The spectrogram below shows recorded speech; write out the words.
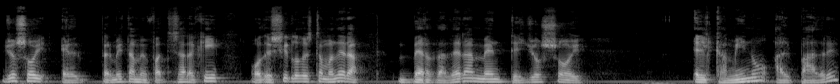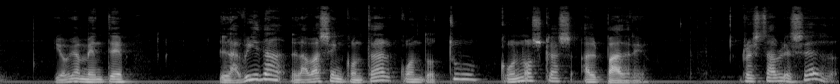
Yo soy el, permítame enfatizar aquí, o decirlo de esta manera, verdaderamente yo soy el camino al Padre y obviamente la vida la vas a encontrar cuando tú conozcas al Padre. Restablecer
